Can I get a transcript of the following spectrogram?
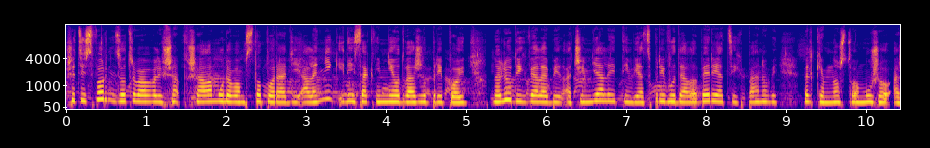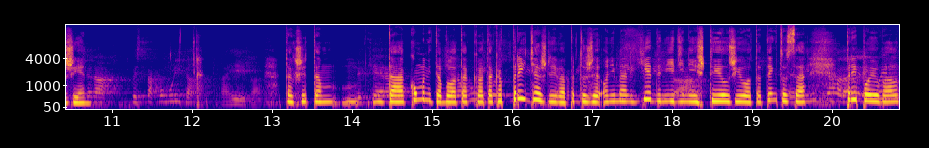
Všetci svorní zotrvávali v Šalamúnovom stoporadí, ale nik iný sa k ním neodvážil pripojiť, no ľud ich velebil a čím ďalej, tým viac pribúdalo veriacich pánovi veľké množstvo mužov a žien. Takže tam tá komunita bola taká, taká príťažlivá, pretože oni mali jeden jediný štýl života. Ten, kto sa pripojoval,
